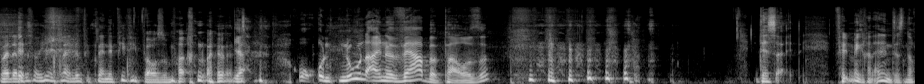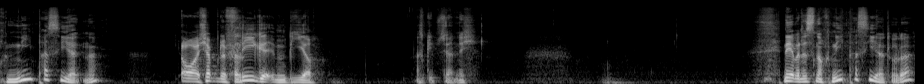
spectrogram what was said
weil dann müssen wir hier eine kleine, kleine Pipi-Pause machen. ja. Oh, und nun eine Werbepause. Das fällt mir gerade ein, das ist noch nie passiert, ne? Oh, ich habe eine Fliege im Bier. Das gibt's ja nicht. Nee, aber das ist noch nie passiert, oder?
